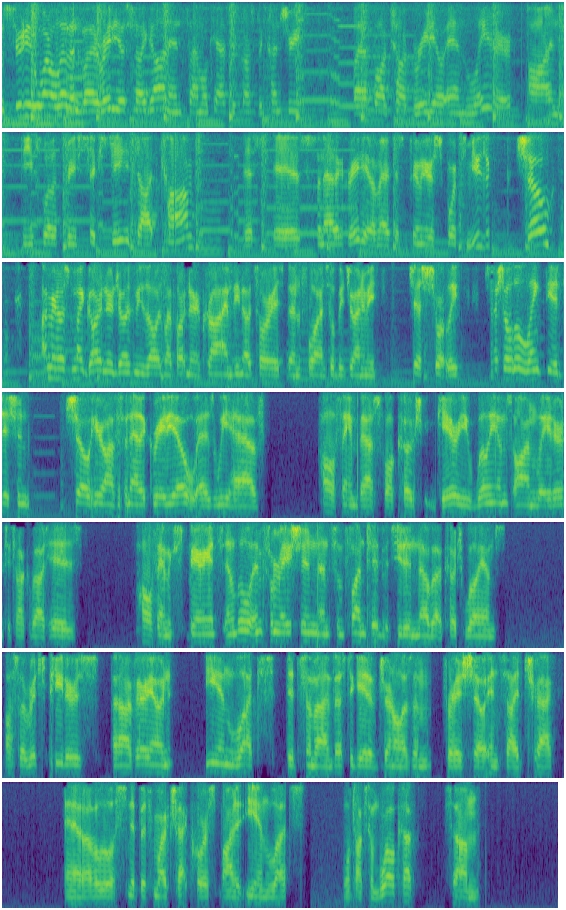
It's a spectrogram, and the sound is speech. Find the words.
From Studio 111 via Radio Saigon and simulcast across the country via Blog Talk Radio and later on theflow360.com. This is Fanatic Radio, America's premier sports music show. I'm your host, Mike Gardner. Joins me as always my partner in crime, the notorious Ben Florence, who will be joining me just shortly. Special little lengthy edition show here on Fanatic Radio as we have Hall of Fame basketball coach Gary Williams on later to talk about his Hall of Fame experience and a little information and some fun tidbits you didn't know about Coach Williams. Also, Rich Peters, uh, our very own Ian Lutz, did some uh, investigative journalism for his show Inside Track. And I'll have a little snippet from our track correspondent, Ian Lutz. We'll talk some World Cup, some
